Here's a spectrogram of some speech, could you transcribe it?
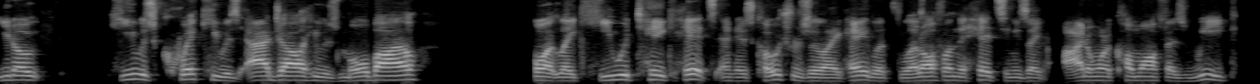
you know, he was quick, he was agile, he was mobile, but like he would take hits, and his coaches are like, "Hey, let's let off on the hits," and he's like, "I don't want to come off as weak,"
